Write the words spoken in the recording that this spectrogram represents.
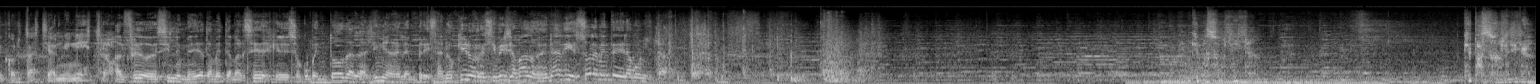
Le cortaste al ministro. Alfredo, decirle inmediatamente a Mercedes que desocupen todas las líneas de la empresa. No quiero recibir llamados de nadie, solamente de la monita. ¿Qué pasó, Lina? ¿Qué pasó, Lina?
